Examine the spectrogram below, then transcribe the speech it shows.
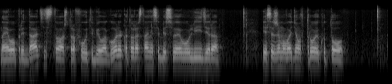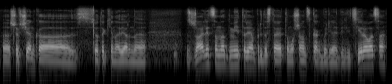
на его предательство, штрафуют и Белогория, который останется без своего лидера. Если же мы войдем в тройку, то э, Шевченко все-таки, наверное, сжалится над Дмитрием, предоставит ему шанс как бы реабилитироваться.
